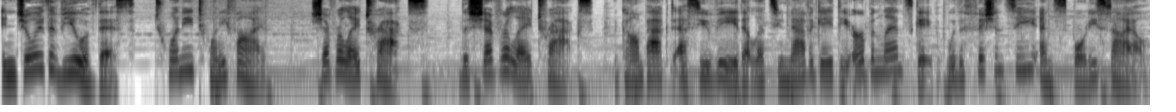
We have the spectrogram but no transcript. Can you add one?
Enjoy the view of this 2025 Chevrolet Trax. The Chevrolet Trax, the compact SUV that lets you navigate the urban landscape with efficiency and sporty style.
